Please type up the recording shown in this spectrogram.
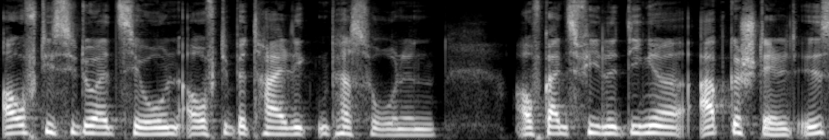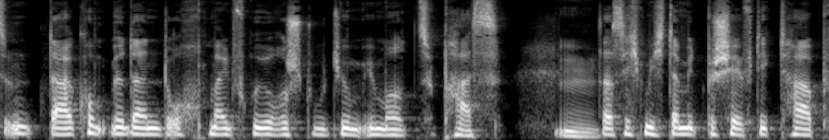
auf die Situation, auf die beteiligten Personen, auf ganz viele Dinge abgestellt ist. Und da kommt mir dann doch mein früheres Studium immer zu Pass, mhm. dass ich mich damit beschäftigt habe,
